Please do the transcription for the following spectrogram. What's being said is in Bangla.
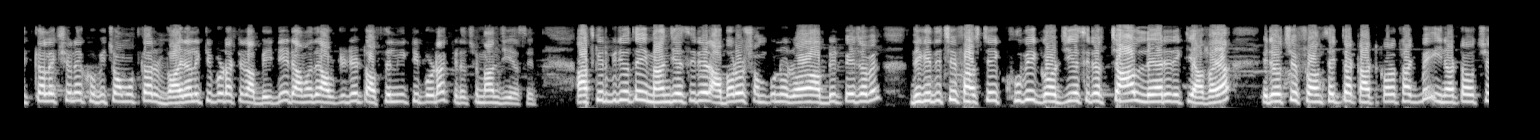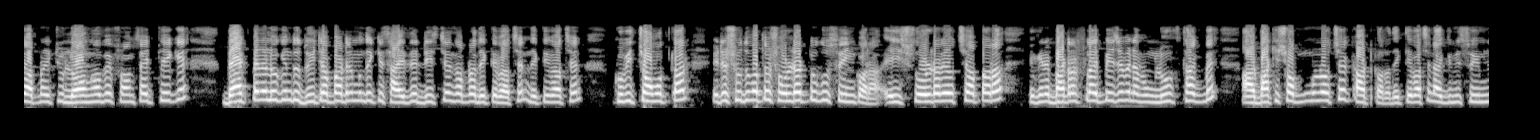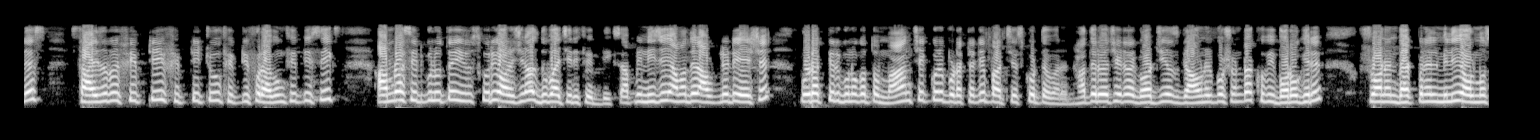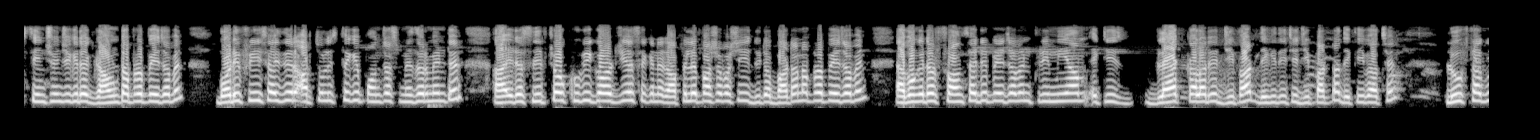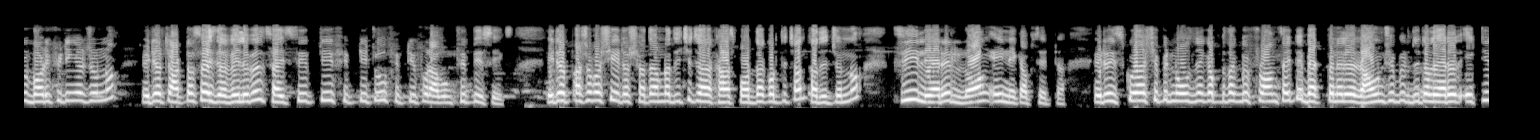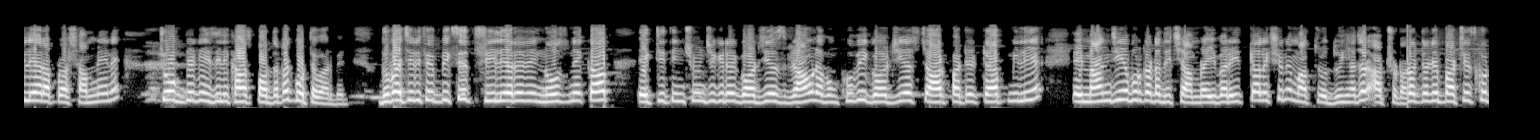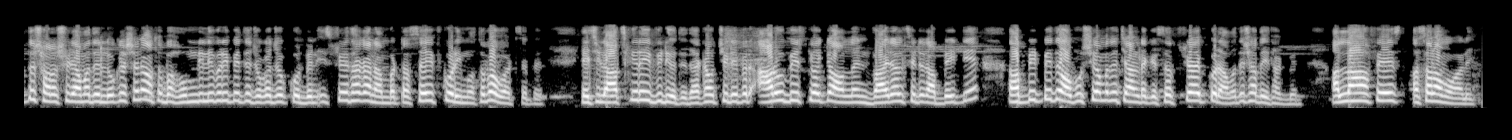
ঈদ কালেকশনে খুবই চমৎকার ভাইরাল একটি প্রোডাক্টের আপডেট নিয়ে এটা আমাদের আউটলেটের টপ সেলিং একটি প্রোডাক্ট এটা হচ্ছে মানজি অ্যাসিড আজকের ভিডিওতে এই মানজি অ্যাসিডের আবারও সম্পূর্ণ র আপডেট পেয়ে যাবেন। দেখিয়ে দিচ্ছি ফার্স্টে খুবই গর্জিয়াস চার লেয়ারের একটি আভায়া। এটা হচ্ছে ফ্রন্ট সাইডটা কাট করা থাকবে। ইনারটা হচ্ছে আপনার একটু লং হবে ফ্রন্ট সাইড থেকে। ব্যাক প্যানেলও কিন্তু দুইটা পার্টের মধ্যে একটি সাইজের ডিস্টেন্স আপনারা দেখতে পাচ্ছেন। দেখতে পাচ্ছেন? খুবই চমৎকার। এটা শুধুমাত্র শোল্ডারটুকু সুইং করা। এই শোল্ডারে হচ্ছে আপনারা এখানে বাটারফ্লাই পেয়ে যাবেন এবং লুপ থাকবে। আর বাকি সবগুলো হচ্ছে কাট করা। দেখতে পাচ্ছেন? একদমই সুইমলেস সাইজ হবে fifty fifty two fifty four এবং ফিফটি সিক্স আমরা সেটগুলোতে ইউজ করি অরিজিনাল দুবাই চেরি ফেব্রিক্স আপনি নিজেই আমাদের আউটলেটে এসে প্রোডাক্টের গুণগত মান চেক করে প্রোডাক্টটাকে পারচেস করতে পারেন। হাতে রয়েছে এটার গর্জিয়াস গ্রাউন্ডের পোর্শনটা খুবই বড় ঘেরের ফ্রন্ট অ্যান্ড ব্যাক প্যানেল মিলিয়ে অলমোস্ট তিনশো ইঞ্চি ঘিরে গ্রাউন্ডটা আপনারা পেয়ে যাবেন। বডি ফ্রি সাইজের আটচল্লিশ থেকে পঞ্চাশ মেজারমেন্টের এটা স্লিপটাও খুবই গর্জিয়াস এখানে রাফেলের পাশাপাশি দুইটা বাটন আপনারা পেয়ে যাবেন এবং এটার ফ্রন্ট সাইডে পেয়ে যাবেন প্রিমিয়াম একটি ব্ল্যাক কালারের জিপার দেখিয়ে দিচ্ছি জিপারটা দেখতেই পাচ্ছেন। লুজ থাকবে বডি ফিটিং এর জন্য। এটা চারটা size available size fifty fifty two fifty four এবং ফিফটি সিক্স এটার পাশাপাশি এটার সাথে আমরা দিচ্ছি, যারা খাস পর্দা করতে চান, তাদের জন্য থ্রি লেয়ারের লং এই নেকআপ সেটটা এটা স্কোয়ার শেপের নোজ নেকআপটা থাকবে ফ্রন্ট সাইডে ব্যাক প্যানেলের রাউন্ড শেপের দুটো লেয়ারের একটি লেয়ার আপনার সামনে এনে চোখ থেকে ইজিলি খাস পর্দাটা করতে পারবেন। দুবাই চেরি ফেব্রিক্সের থ্রি লেয়ারের এই নোজ নেকআপ একটি তিনশো ইঞ্চি গিরের গর্জিয়াস গ্রাউন্ড এবং খুবই গর্জিয়াস চার পার্টের ক্যাপ মিলিয়ে এই মানজিয়া বোরকাটা দিচ্ছি আমরা এবার ঈদ কালেকশনে মাত্র দুই হাজার আটশো টাকা। পারচেস করতে সরাসরি আমাদের লোকেশনে অথবা হোম ডেলিভারি পেতে যোগাযোগ করবেন। স্ক্রিনে থাকা নাম্বারটা সেভ করি, অথবা হোয়াটসঅ্যাপে এই ছিল আজকের এই ভিডিওতে দেখা হচ্ছে টেপের আরও বেশ কয়েকটা অনলাইন ভাইরাল সেটের আপডেট নিয়ে। আপডেট পেতে অবশ্যই আমাদের চ্যানেলটাকে সাবস্ক্রাইব করে আমাদের সাথেই থাকবেন। আল্লাহ হাফেজ, আসসালামু আলাইকুম।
